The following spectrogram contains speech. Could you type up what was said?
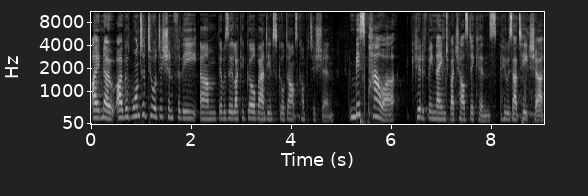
I know. I was wanted to audition for the. Um, there was a, like a girl band inter-school dance competition. Miss Power could have been named by Charles Dickens, who was our teacher.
